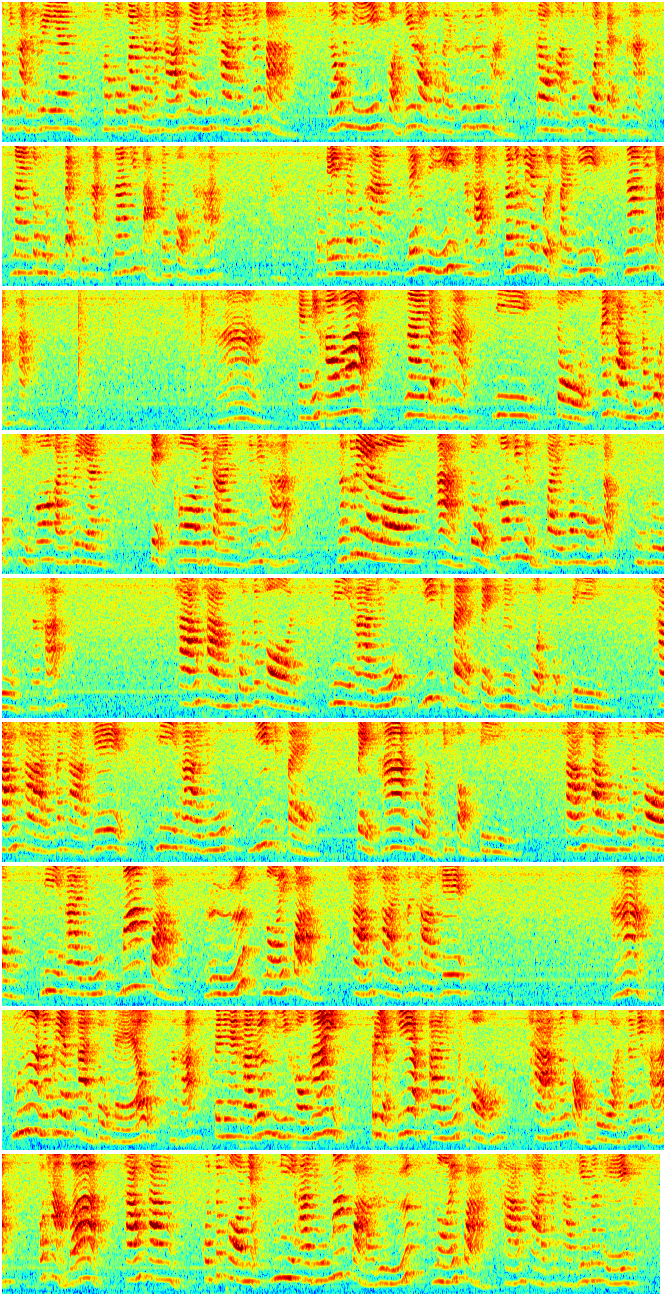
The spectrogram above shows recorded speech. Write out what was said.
วัสดีค่ะนักเรียน มาพบกันอีกแล้วนะคะ ในวิชาคณิตศาสตร์ แล้ววันนี้ก่อนที่เราจะไปขึ้นเรื่องใหม่ เรามาทบทวนแบบฝึกหัด ในสมุดแบบฝึกหัดหน้าที่ 3 กันก่อนนะคะ จะเป็นแบบฝึกหัดเล่มนี้นะคะ แล้วนักเรียนเปิดไปที่หน้าที่ 3 ค่ะเห็นไหมคะว่าในแบบฝึกหัดมี ให้ทำอยู่ทั้งหมดกี่ข้อคะนักเรียน 7 ข้อด้วยกันใช่ไหมคะ นักเรียนลองอ่านโจทย์ข้อที่ 1 ไปพร้อมๆกับคุณครูนะคะ ช้างพังคชพร มีอายุ 28 เศษ1ส่วน 6 ปี ช้างพายคชาเทพ มีอายุ 28 เศษ5ส่วน 12 ปี ช้างพังพชพร มีอายุมากกว่า หรือน้อยกว่า ช้างพายคชาเทพเมื่อนักเรียนอ่านโจทย์แล้วนะคะ เป็นยังไงคะ เรื่องนี้เขาให้เปรียบเทียบอายุของช้างทั้งสองตัวใช่ไหมคะ เขาถามว่าช้างพังพชพรเนี่ยมีอายุมากกว่าหรือน้อยกว่า ช้างพายคชาเทพนั่นเอง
